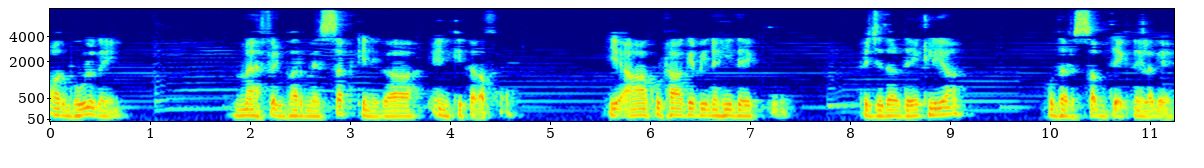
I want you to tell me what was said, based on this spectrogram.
और भूल गई। महफिल भर में सबकी निगाह इनकी तरफ़ है। ये आँख उठा के भी नहीं देखती। फिर जिधर देख लिया, उधर सब देखने लगे।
